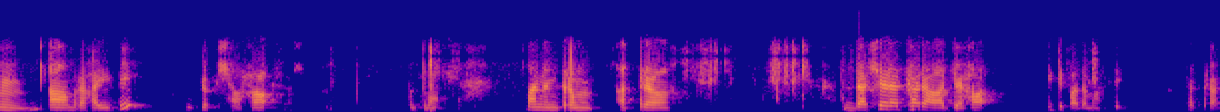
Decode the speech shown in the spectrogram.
हम्म, आम्रः इति वृक्षः। उत्तमम्। अनन्तरम् अत्र दशरथराजः इति पदमस्ति। तत्र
